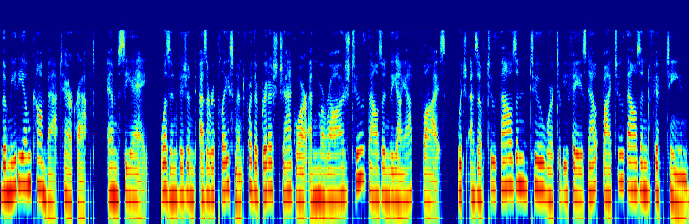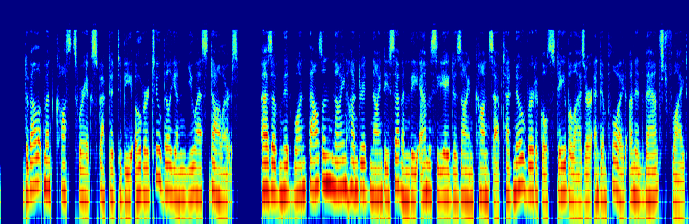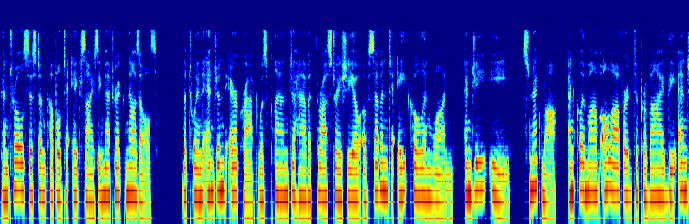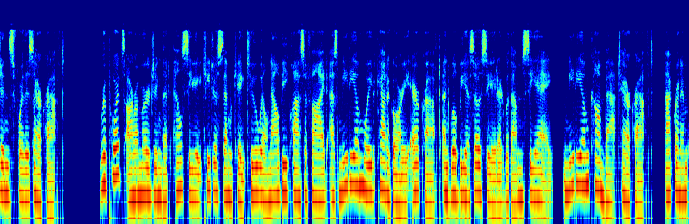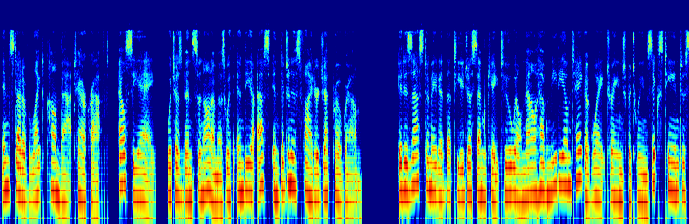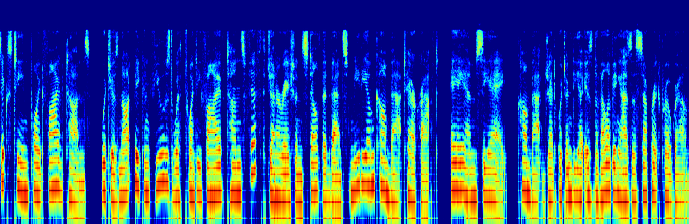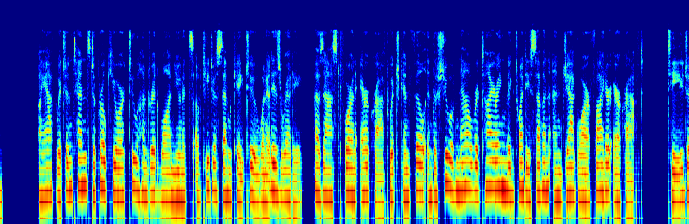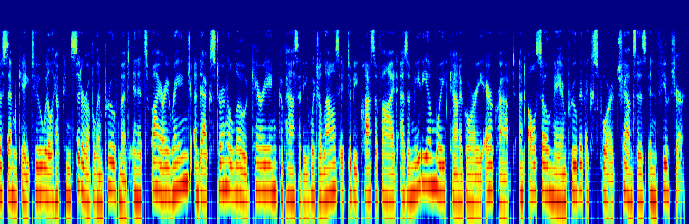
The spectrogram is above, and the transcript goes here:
The Medium Combat Aircraft, MCA, was envisioned as a replacement for the British Jaguar and Mirage 2000 the IAF flies, which as of 2002 were to be phased out by 2015. Development costs were expected to be over 2 billion US dollars. As of mid 1997 the MCA design concept had no vertical stabilizer and employed an advanced flight control system coupled to axisymmetric nozzles. The twin-engined aircraft was planned to have a thrust ratio of 7 to 8 colon 1, and GE, Snecma, and Klimov all offered to provide the engines for this aircraft. Reports are emerging that LCA Tejas Mk2 will now be classified as medium-weight category aircraft and will be associated with MCA, Medium Combat Aircraft, acronym instead of Light Combat Aircraft, LCA which has been synonymous with India's indigenous fighter jet program. It is estimated that Tejas Mk2 will now have medium takeoff weight range between 16 to 16.5 tons, which is not be confused with 25 tons 5th generation stealth advanced medium combat aircraft, AMCA, combat jet which India is developing as a separate program. IAF which intends to procure 201 units of Tejas Mk2 when it is ready, has asked for an aircraft which can fill in the shoe of now retiring MiG-27 and Jaguar fighter aircraft. Tejas Mk2 will have considerable improvement in its fiery range and external load carrying capacity which allows it to be classified as a medium weight category aircraft and also may improve its export chances in future.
